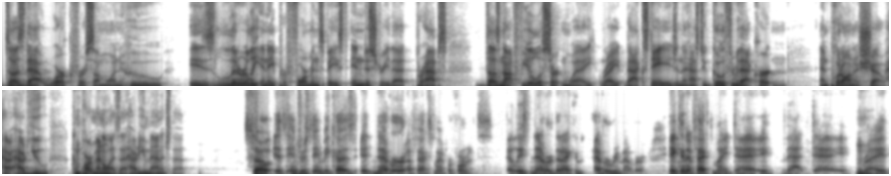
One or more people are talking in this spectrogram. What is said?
does that work for someone who is literally in a performance based industry that perhaps does not feel a certain way, right, backstage, and then has to go through that curtain and put on a show? How, how do you compartmentalize that? How do you manage that? So it's interesting because it never affects my performance at least never that I can ever remember. It can affect my day that day, mm-hmm. right?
